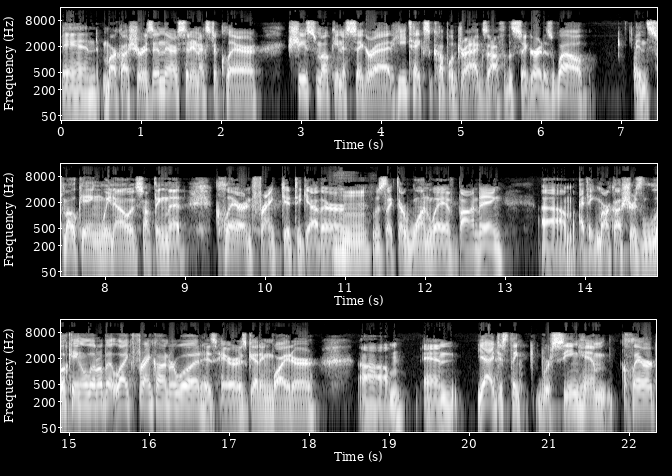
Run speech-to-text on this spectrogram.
And Mark Usher is in there sitting next to Claire. She's smoking a cigarette. He takes a couple drags off of the cigarette as well. And smoking, we know, is something that Claire and Frank did together. Mm-hmm. It was like their one way of bonding. Um, I think Mark Usher's looking a little bit like Frank Underwood. His hair is getting whiter. Um, and yeah, I just think we're seeing him. Claire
